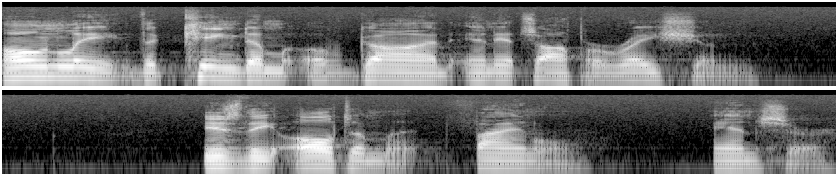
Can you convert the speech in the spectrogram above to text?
Only the kingdom of God and its operation is the ultimate final answer.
